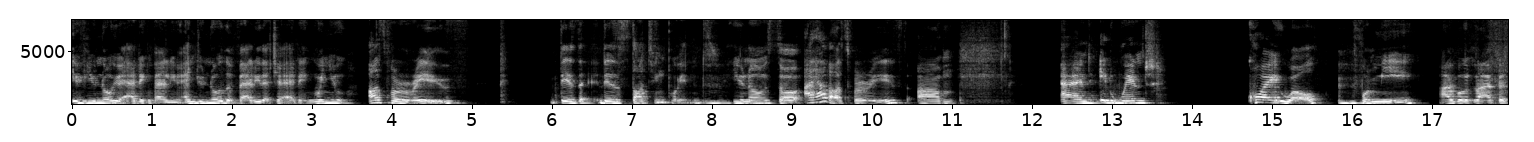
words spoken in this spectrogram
if you know you're adding value and you know the value that you're adding, when you ask for a raise, there's there's a starting point, you know. So I have asked for a raise. Um and it went quite well for me. I won't lie, but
